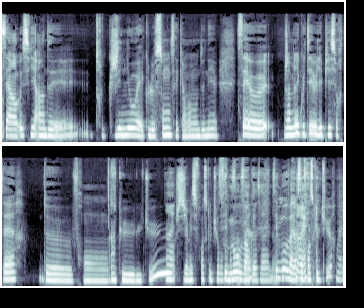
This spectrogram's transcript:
c'est un- aussi un des trucs géniaux avec le son, c'est qu'à un moment donné, c'est euh, j'aime bien écouter euh, Les Pieds sur Terre de France Ah. Culture. Ouais. Je sais jamais si c'est France Culture ou C'est France mauve, hein, comme ça. C'est mauve, alors c'est. France Culture. Ouais.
